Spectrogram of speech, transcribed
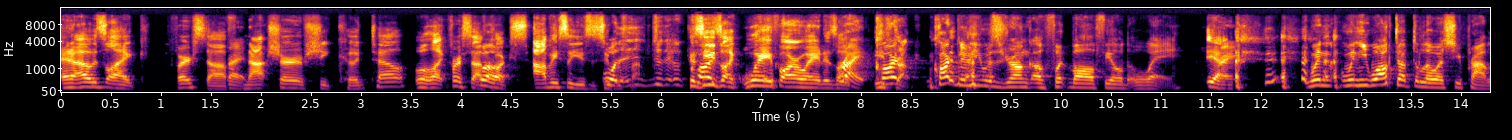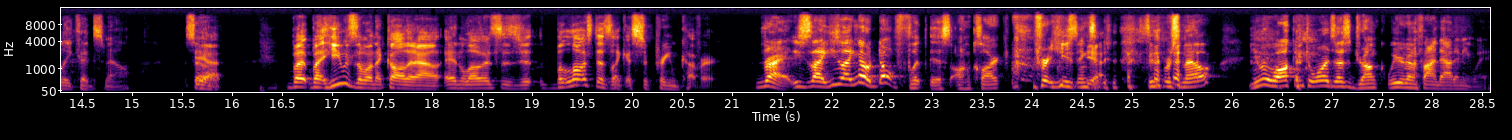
and I was like. First off, Right. not sure if she could tell. Well, like first off, Well- Clark obviously uses super because he's like way far away and is like right. he's Clark, drunk. Clark knew he was drunk a football field away. Yeah, right? when when he walked up to Lois, she probably could smell. So Yeah. but but he was the one that called it out, and Lois is just. But Lois does like a supreme cover. right, he's like he's like, no, don't flip this on Clark for using Yeah. super smell. You were walking towards us drunk. We were gonna find out anyway.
